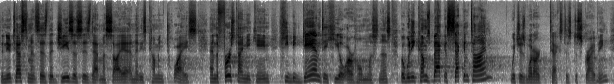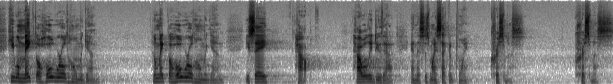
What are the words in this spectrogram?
The New Testament says that Jesus is that Messiah and that he's coming twice. And the first time he came, he began to heal our homelessness. But when he comes back a second time, which is what our text is describing, he will make the whole world home again. He'll make the whole world home again. You say, How? How will he do that? And this is my second point Christmas. Christmas.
